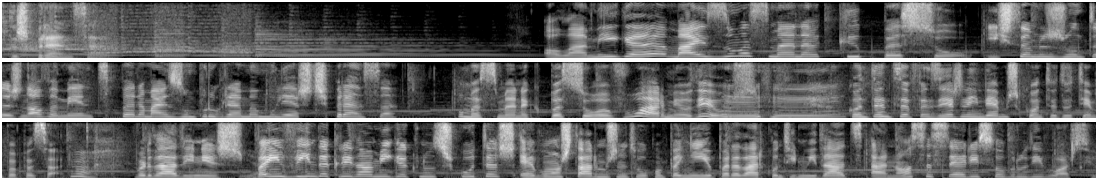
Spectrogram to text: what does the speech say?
de Esperança. Olá, amiga! Mais uma semana que passou e estamos juntas novamente para mais um programa Mulheres de Esperança. Uma semana que passou a voar, meu Deus! Uhum. Com tantos a fazer, nem demos conta do tempo a passar. Verdade, Inês. Yeah. Bem-vinda, querida amiga que nos escutas. É bom estarmos na tua companhia para dar continuidade à nossa série sobre o divórcio.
